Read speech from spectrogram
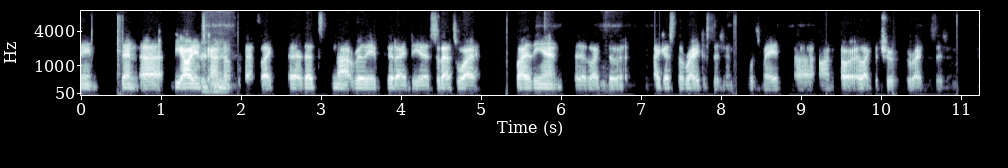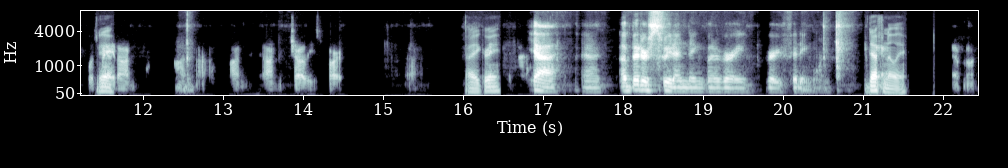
scene, then uh, the audience mm-hmm. kind of knows that's like uh, that's not really a good idea. So that's why by the end, uh, like the I guess the right decision was made uh, on, or like the true right decision was yeah. made on on uh, on on Charlie's part. Uh, I agree. Yeah, a bittersweet ending, but a very very fitting one. Definitely. Yeah, definitely.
